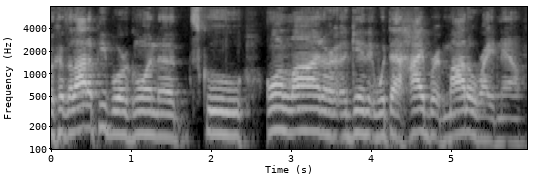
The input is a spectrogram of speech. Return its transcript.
because a lot of people are going to school online or again with that hybrid model right now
